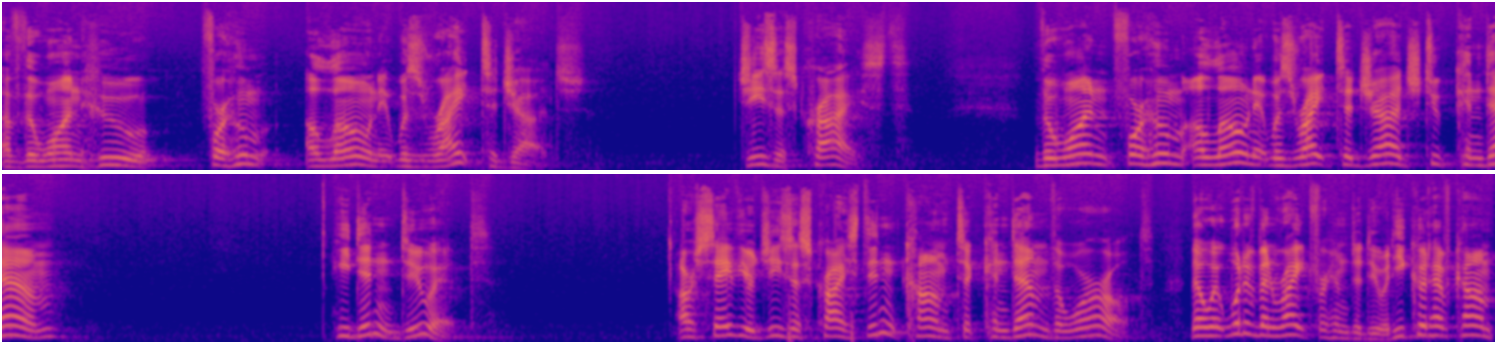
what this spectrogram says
of the one who, for whom alone it was right to judge Jesus Christ. The one for whom alone it was right to judge, to condemn, he didn't do it. Our Savior Jesus Christ didn't come to condemn the world, though it would have been right for him to do it. He could have come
